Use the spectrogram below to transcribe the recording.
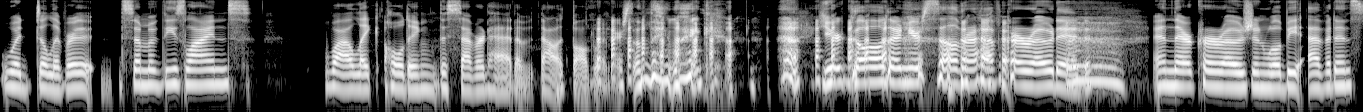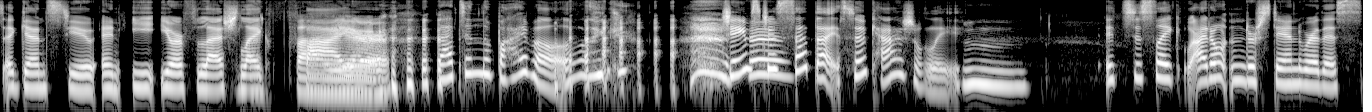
would deliver some of these lines while like holding the severed head of Alec Baldwin or something like your gold and your silver have corroded and their corrosion will be evidenced against you and eat your flesh like fire. fire. That's in the Bible. Like James just said that so casually. Mm. it's just like I don't understand where this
